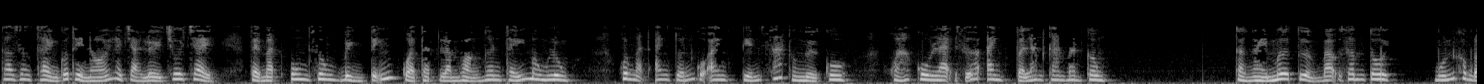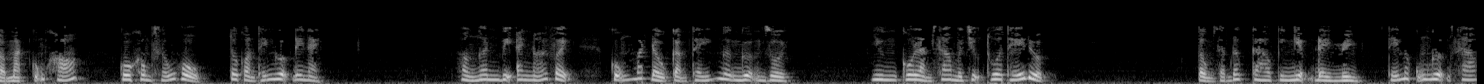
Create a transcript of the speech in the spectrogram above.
Cao Dương Thành có thể nói là trả lời trôi chảy, vẻ mặt ung dung bình tĩnh quả thật làm Hoàng Ngân thấy mông lung. Khuôn mặt anh Tuấn của anh tiến sát vào người cô, khóa cô lại giữa anh và lan can ban công. Cả ngày mơ tưởng bạo dâm tôi, muốn không đỏ mặt cũng khó, cô không xấu hổ, tôi còn thấy ngượng đây này. Hoàng Ngân bị anh nói vậy, cũng bắt đầu cảm thấy ngượng ngượng rồi. Nhưng cô làm sao mà chịu thua thế được? Tổng giám đốc cao kinh nghiệm đầy mình, thế mà cũng ngượng sao?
